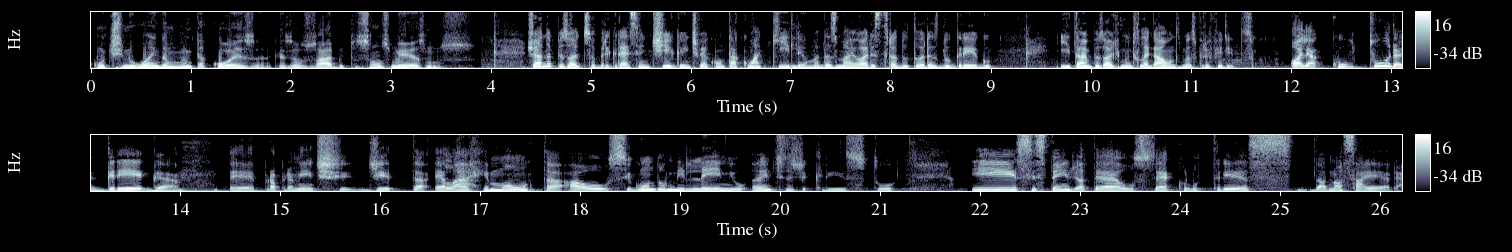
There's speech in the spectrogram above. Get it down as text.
continua ainda muita coisa. Quer dizer, os hábitos são os mesmos. Já no episódio sobre Grécia Antiga, a gente vai contar com Aquília, uma das maiores tradutoras do grego. E tá um episódio muito legal, um dos meus preferidos. Olha, a cultura grega, é, propriamente dita, ela remonta ao segundo milênio antes de Cristo e se estende até o século III da nossa era.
